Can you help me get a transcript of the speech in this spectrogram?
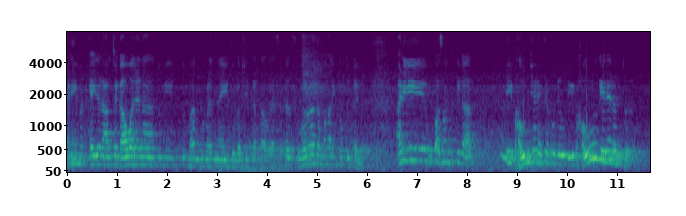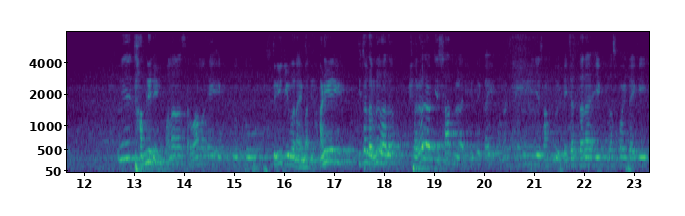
आणि मग काही जण आमच्या गाववाल्यांना तुम्ही महत्त्व मिळत नाही दुर्लक्षित करता वगैरे असं. तर सुवर्णाचं मला एक कौतुक केलं आणि उपासना तिला आणि भाऊंच्या ह्याच्यामध्ये होती. भाऊ गेल्यानंतर ती थांबली नाही. मला सर्वामध्ये एक तो स्त्री जीवन आहे. मला आणि तिचं लग्न झालं. शरदाची साथ मिळाली. हे ते काही मनापासून मी जे सांगतोय त्याच्यात जरा एक प्लस पॉईंट आहे की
